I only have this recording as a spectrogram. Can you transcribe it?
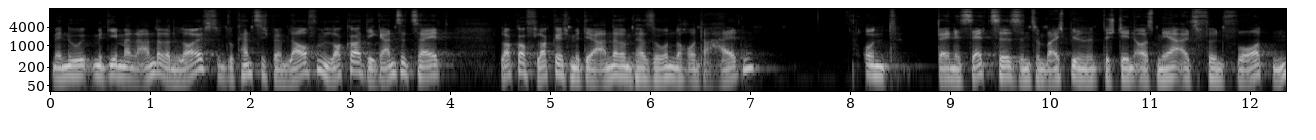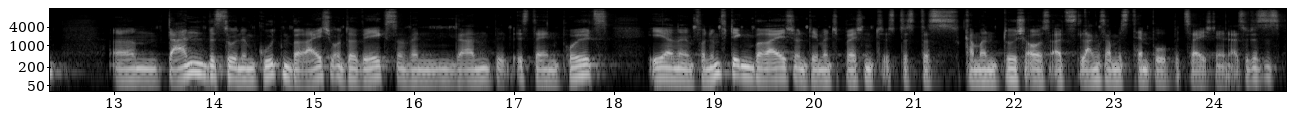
wenn du mit jemand anderem läufst und du kannst dich beim Laufen locker die ganze Zeit locker flockig mit der anderen Person noch unterhalten und deine Sätze sind zum Beispiel bestehen aus mehr als fünf Worten, ähm, dann bist du in einem guten Bereich unterwegs und wenn dann ist dein Puls eher in einem vernünftigen Bereich und dementsprechend ist das, das kann man durchaus als langsames Tempo bezeichnen. Also das ist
